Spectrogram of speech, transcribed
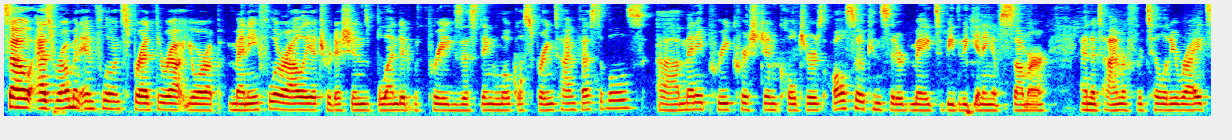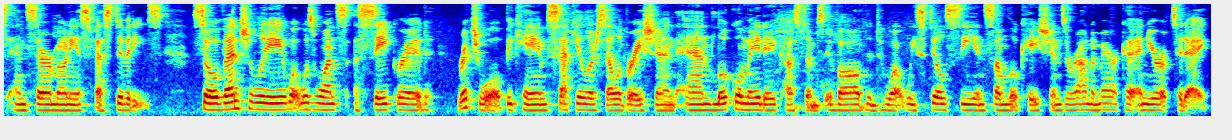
So, as Roman influence spread throughout Europe, many Floralia traditions blended with pre existing local springtime festivals. Uh, many pre Christian cultures also considered May to be the beginning of summer and a time of fertility rites and ceremonious festivities. So, eventually, what was once a sacred ritual became secular celebration, and local May Day customs evolved into what we still see in some locations around America and Europe today.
